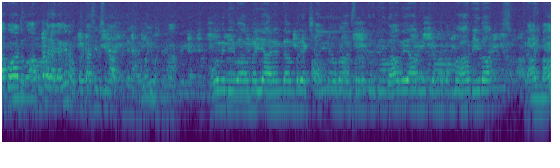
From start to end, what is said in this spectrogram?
आप वहाँ दो, आप ऊपर आ जाओगे ना, ऊपर काशी विश्वनाथ कर देना है, वही होता हाँ ओम देवा मय्यानंदम प्रक्षामि भगवान सर्वत्र भावयामि त्र्यंबकं महादेवा। त्राहि माँ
